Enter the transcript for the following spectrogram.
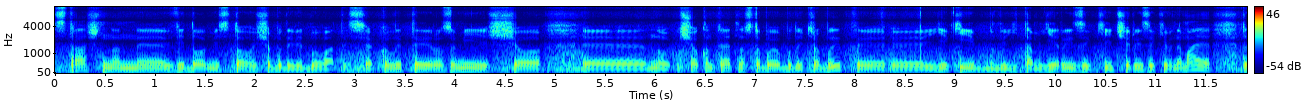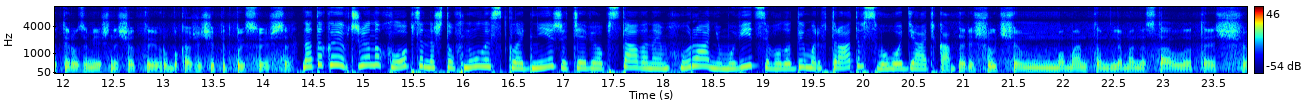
Страшна невідомість того, що буде відбуватися. Коли ти розумієш, що, е, ну, що конкретно з тобою будуть робити, е, які там є ризики чи ризиків немає, то ти розумієш, на що ти, грубо кажучи, підписуєшся. На такий вчинок хлопця наштовхнули складні життєві обставини. У ранньому віці Володимир втратив свого дядька. Рішучим моментом для мене стало те, що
